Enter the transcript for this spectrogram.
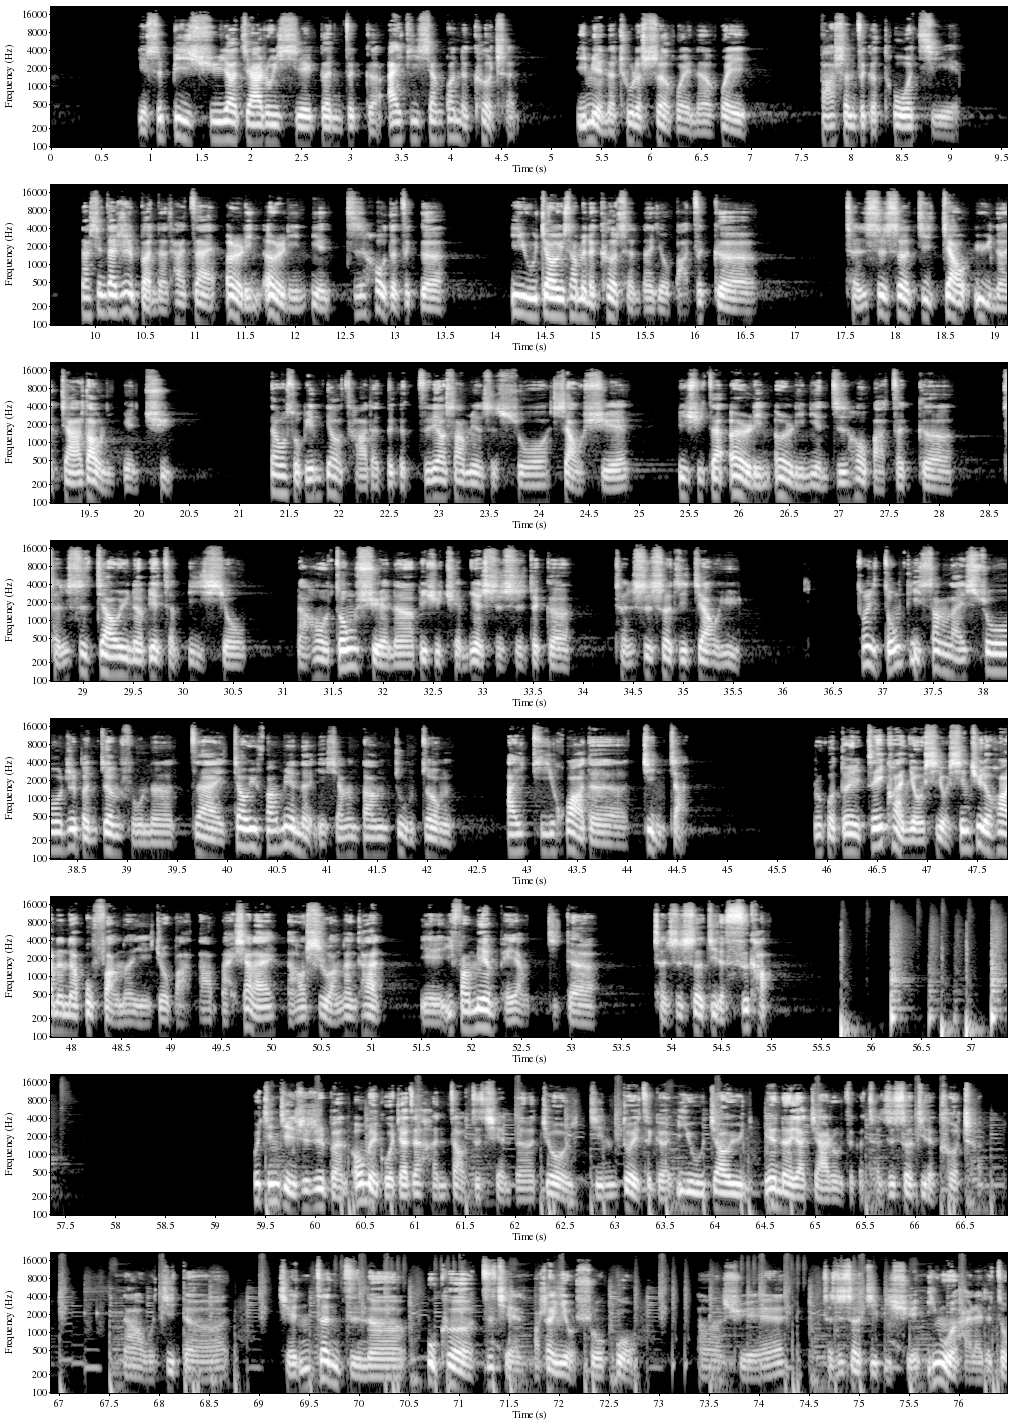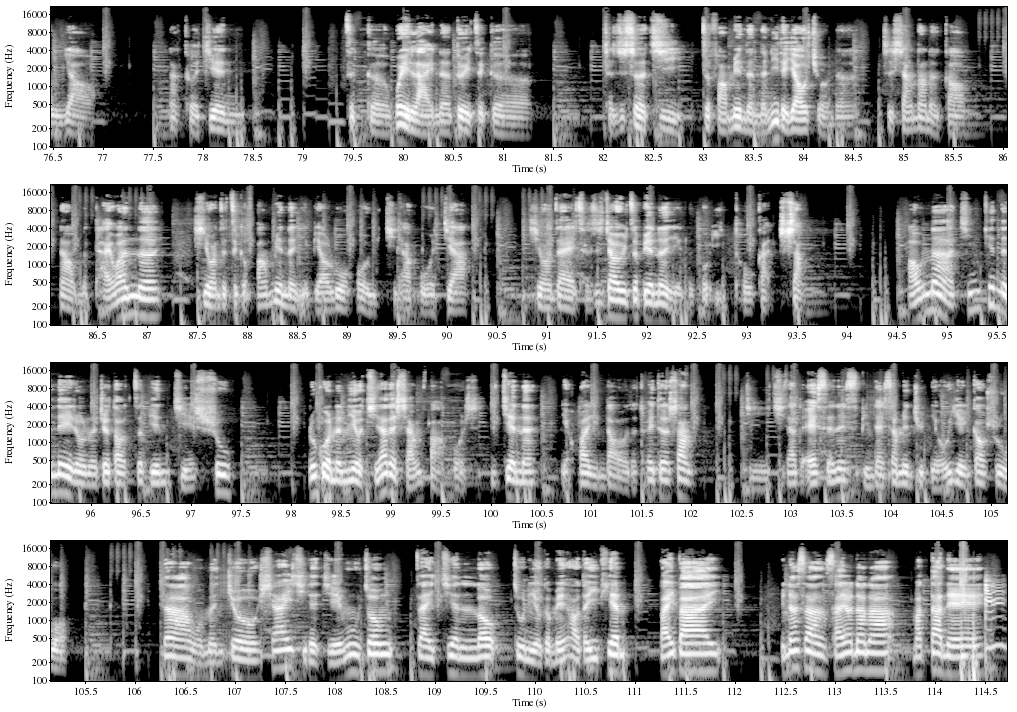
也是必须要加入一些跟这个 IT 相关的课程，以免呢出了社会呢会发生这个脱节。那现在日本呢，它在二零二零年之后的这个义务教育上面的课程呢，有把这个。城市设计教育呢，加到里面去。在我手边调查的这个资料上面是说，小学必须在二零二零年之后把这个城市教育呢变成必修，然后中学呢必须全面实施这个城市设计教育。所以总体上来说，日本政府呢在教育方面呢也相当注重 IT 化的进展。如果对这一款游戏有兴趣的话呢，那不妨呢也就把它买下来，然后试玩看看，也一方面培养自己的城市设计的思考。不仅仅是日本，欧美国家在很早之前呢就已经对这个义务教育里面呢要加入这个城市设计的课程。那我记得前阵子呢，布克之前好像也有说过。呃，学城市设计比学英文还来的重要，那可见这个未来呢，对这个城市设计这方面的能力的要求呢，是相当的高。那我们台湾呢，希望在这个方面呢，也不要落后于其他国家，希望在城市教育这边呢，也能够迎头赶上。好，那今天的内容呢，就到这边结束。如果呢，你有其他的想法或是意见呢，也欢迎到我的推特上及其他的 SNS 平台上面去留言告诉我。那我们就下一期的节目中再见喽！祝你有个美好的一天，拜拜！皆さんさよなら、またね。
